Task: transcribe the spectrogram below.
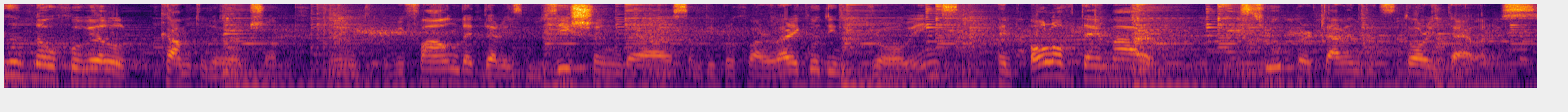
Didn't know who will come to the workshop and we found that there is musician, there are some people who are very good in drawings and all of them are super talented storytellers.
